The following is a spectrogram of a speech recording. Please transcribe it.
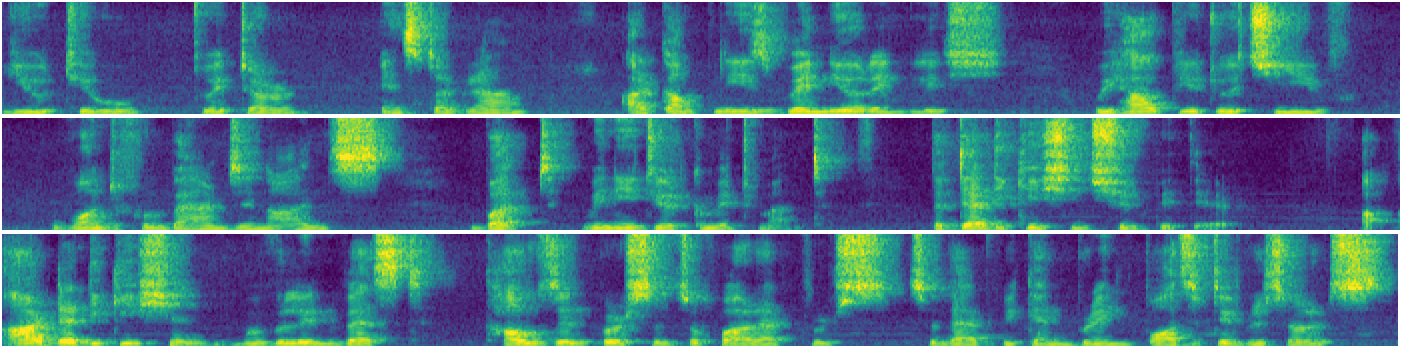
YouTube Twitter Instagram. Our company is Veneer English. We help you to achieve wonderful bands in IELTS but we need your commitment the dedication should be there. Uh, our dedication we will invest thousand percent of our efforts so that we can bring positive results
